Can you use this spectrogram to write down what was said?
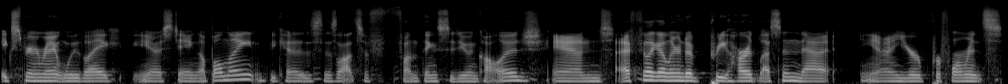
experiment with like, you know, staying up all night because there's lots of fun things to do in college. And I feel like I learned a pretty hard lesson that know, your performance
